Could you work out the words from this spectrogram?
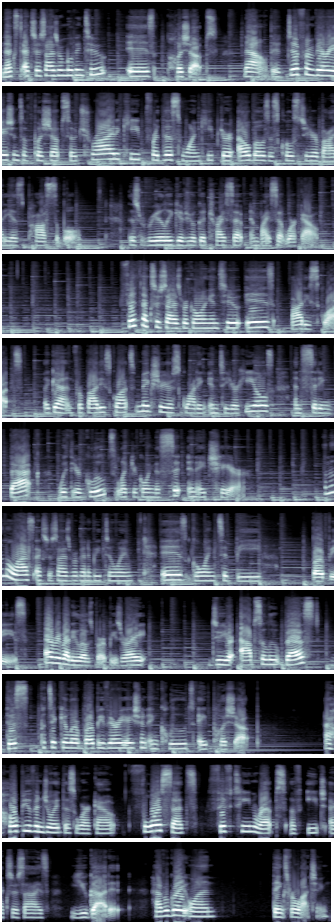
Next exercise we're moving to is push-ups. Now, there are different variations of push-ups, so try to keep for this one, keep your elbows as close to your body as possible. This really gives you a good tricep and bicep workout. Fifth exercise we're going into is body squats. Again, for body squats, make sure you're squatting into your heels and sitting back with your glutes like you're going to sit in a chair. And then the last exercise we're going to be doing is going to be burpees. Everybody loves burpees, right? Do your absolute best. This particular burpee variation includes a push up. I hope you've enjoyed this workout. Four sets, 15 reps of each exercise. You got it. Have a great one. Thanks for watching.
